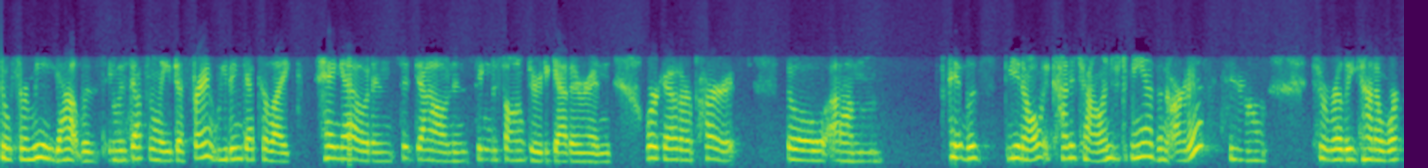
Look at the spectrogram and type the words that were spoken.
so for me, yeah, it was it was definitely different. We didn't get to like hang out and sit down and sing the song through together and work out our parts. So um, it was, you know, it kind of challenged me as an artist to to really kind of work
